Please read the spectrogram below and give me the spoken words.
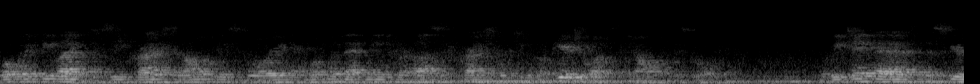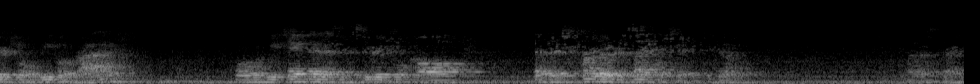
What would it be like to see Christ in all of his glory, and what would that mean for us if Christ were to appear to us in all of his glory? Would we take that as the spiritual we've arrived? Or would we take that as the spiritual call that there's further discipleship to go? Let us pray.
